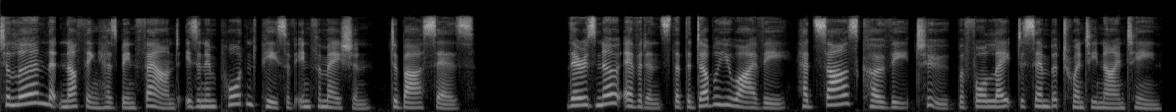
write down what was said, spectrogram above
To learn that nothing has been found is an important piece of information, Débarre says. There is no evidence that the WIV had SARS CoV 2 before late December 2019.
